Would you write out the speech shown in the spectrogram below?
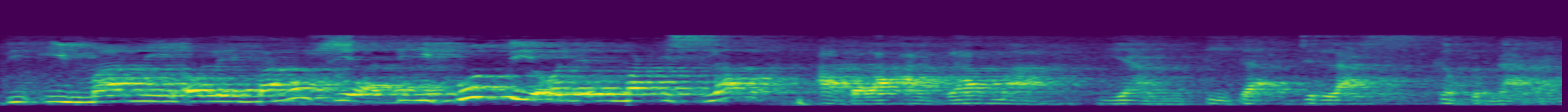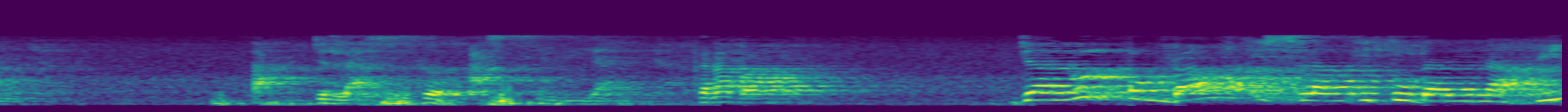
diimani oleh manusia, diikuti oleh umat Islam adalah agama yang tidak jelas kebenarannya tak jelas keasliannya. Kenapa? Jalur pembawa Islam itu dari Nabi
